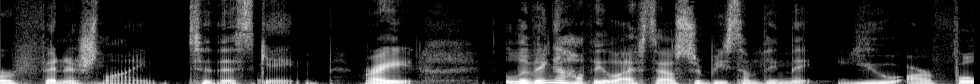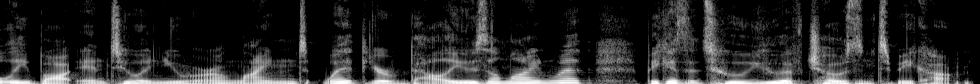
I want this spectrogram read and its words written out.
or finish line to this game, right? living a healthy lifestyle should be something that you are fully bought into and you are aligned with, your values align with, because it's who you have chosen to become.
